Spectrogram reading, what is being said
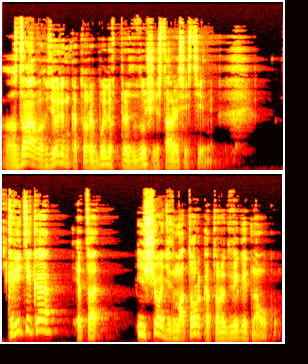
здравых зерен, которые были в предыдущей старой системе. Критика – это еще один мотор, который двигает науку.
